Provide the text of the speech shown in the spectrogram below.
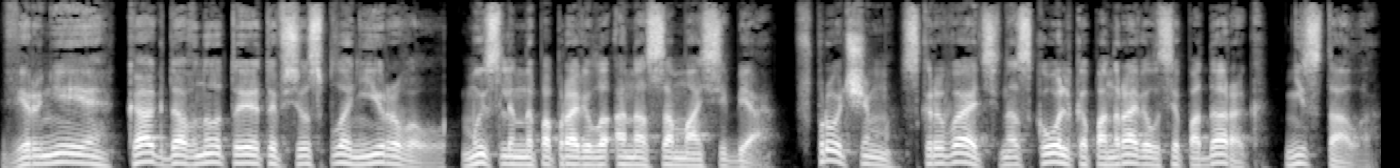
«Вернее, как давно ты это все спланировал?» Мысленно поправила она сама себя. Впрочем, скрывать, насколько понравился подарок, не стала.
